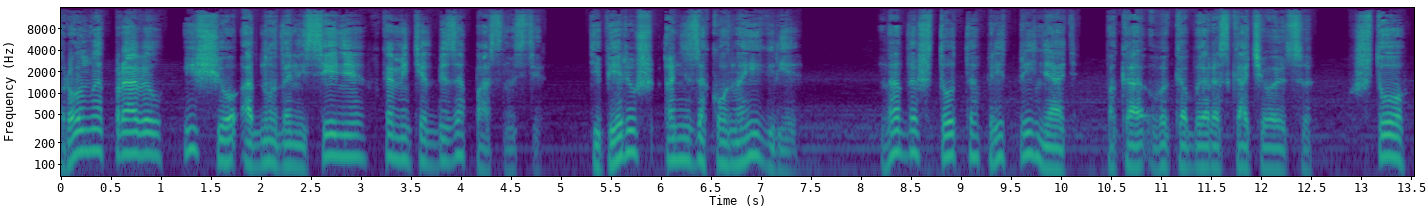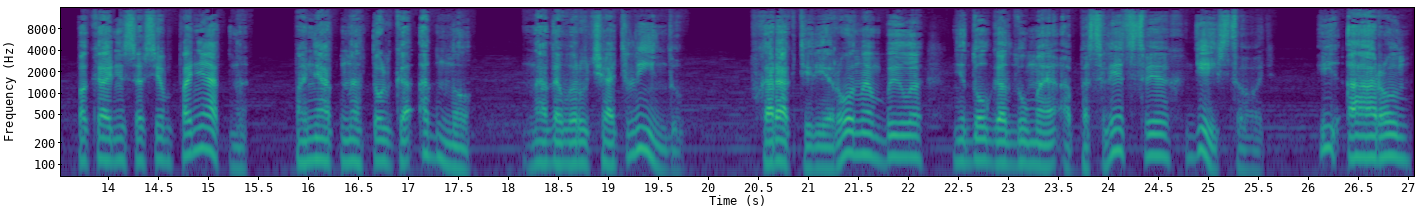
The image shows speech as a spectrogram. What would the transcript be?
Рон отправил еще одно донесение в Комитет безопасности. Теперь уж о незаконной игре. Надо что-то предпринять, пока ВКБ раскачиваются. Что, пока не совсем понятно. Понятно только одно надо выручать Линду. В характере Рона было, недолго думая о последствиях, действовать. И Аарон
